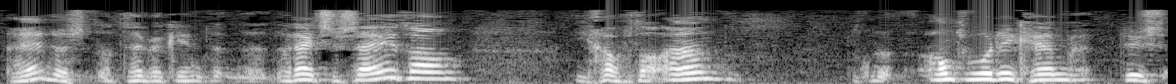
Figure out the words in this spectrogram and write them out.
hè, dus dat heb ik in, de Rijtse zei het al, die gaf het al aan, dat antwoordde ik hem. Dus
